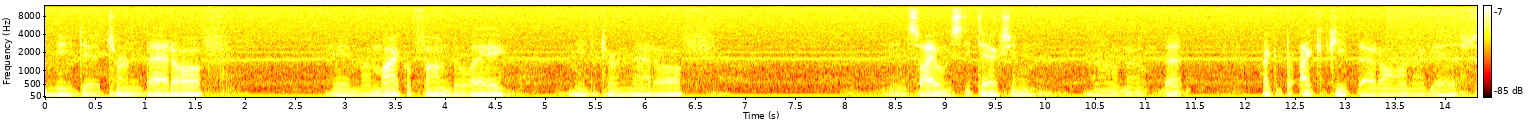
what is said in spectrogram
I need to turn that off. And my microphone delay. I need to turn that off. And silence detection. I don't know. That I could I could keep that on, I guess.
